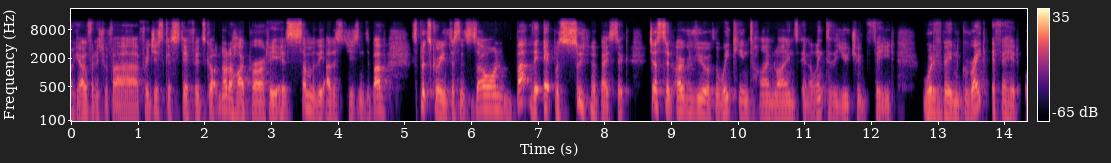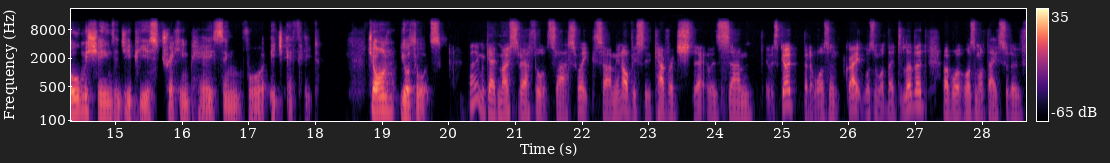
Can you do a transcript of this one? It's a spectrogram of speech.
Okay, I'll finish with uh, Francesca Stafford's got not a high priority as some of the other suggestions above, split screens, distance, and so on, but the app was super basic. Just an overview of the weekend timelines and a link to the YouTube feed. Would have been great if they had all machines and GPS tracking pacing for each athlete. John, your thoughts? I think we gave most of our thoughts last week. So I mean, obviously the coverage that was um, it was good, but it wasn't great. wasn't what they delivered. It wasn't what they sort of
